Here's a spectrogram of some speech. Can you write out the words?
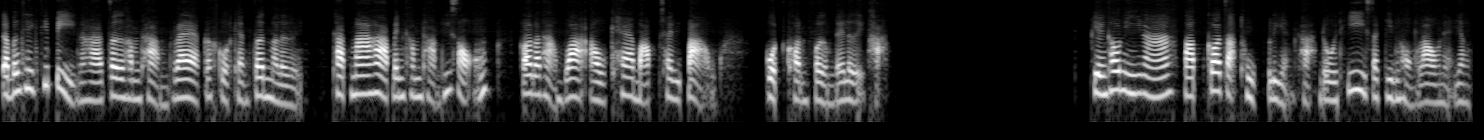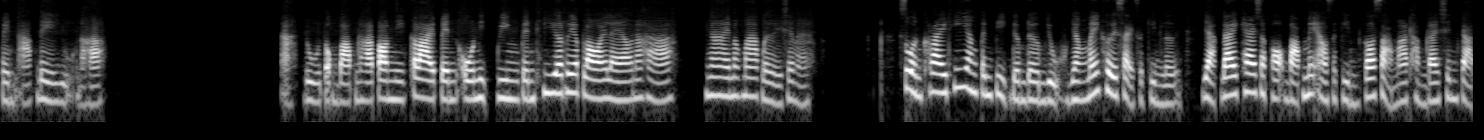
ดับเบิลคลิกที่ปีกนะคะ เจอคำถามแรกก็กด cancel มาเลย ถัดมาค่ะ เป็นคำถามที่ 2 ก็จะถามว่าเอาแค่บัฟใช่หรือเปล่า กด confirm ได้เลยค่ะ เพียงเท่านี้นะบัฟก็จะถูกเปลี่ยนค่ะ โดยที่สกินของเราเนี่ยยังเป็น Arc Day อยู่นะคะ อะดูตรงบัฟนะคะ ตอนนี้กลายเป็นโอนิกวิงเป็นที่เรียบร้อยแล้วนะคะ ง่ายมากๆเลยใช่ไหมส่วนใครที่ยังเป็นปีกเดิมๆอยู่ ยังไม่เคยใส่สกินเลย อยากได้แค่เฉพาะบัฟไม่เอาสกินก็สามารถทำได้เช่นกัน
